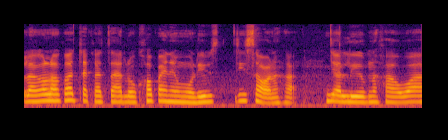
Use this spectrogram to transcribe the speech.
แล้วก็เราก็จะกระจายลบเข้าไปในโมลิที่สองนะคะ อย่าลืมนะคะว่า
